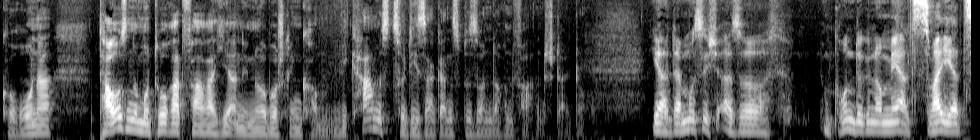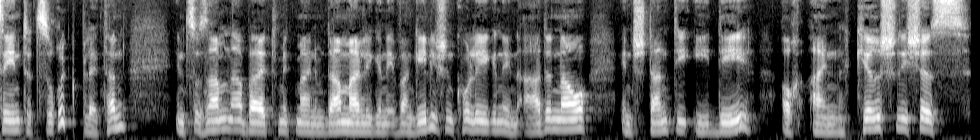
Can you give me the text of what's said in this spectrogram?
Corona, tausende Motorradfahrer hier an den Nürburgring kommen. Wie kam es zu dieser ganz besonderen Veranstaltung? Ja, da muss ich also im Grunde genommen mehr als zwei Jahrzehnte zurückblättern. In Zusammenarbeit mit meinem damaligen evangelischen Kollegen in Adenau entstand die Idee, auch ein kirchliches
